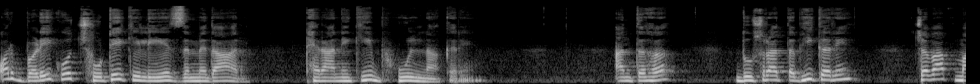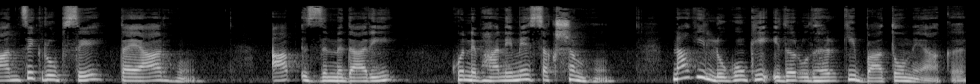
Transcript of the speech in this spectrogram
और बड़े को छोटे के लिए जिम्मेदार ठहराने की भूल ना करें। अंतः दूसरा तभी करें जब आप मानसिक रूप से तैयार हों। आप इस ज़िम्मेदारी को निभाने में सक्षम हों, ना कि लोगों की इधर उधर की बातों में आकर।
